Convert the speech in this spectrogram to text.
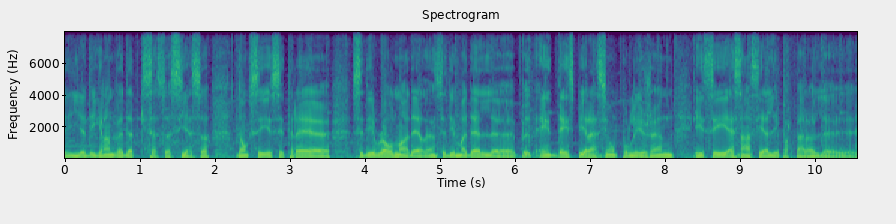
il y a des grandes vedettes qui s'associent à ça. Donc, c'est très... Euh, c'est des role models, hein? c'est des modèles euh, d'inspiration pour les jeunes et c'est essentiel, les porte-paroles.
